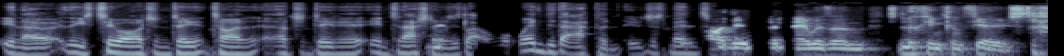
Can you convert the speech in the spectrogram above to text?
you know, these two Argentine Argentina internationals. It's like, when did that happen? It was just meant. I stood there with him looking confused.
